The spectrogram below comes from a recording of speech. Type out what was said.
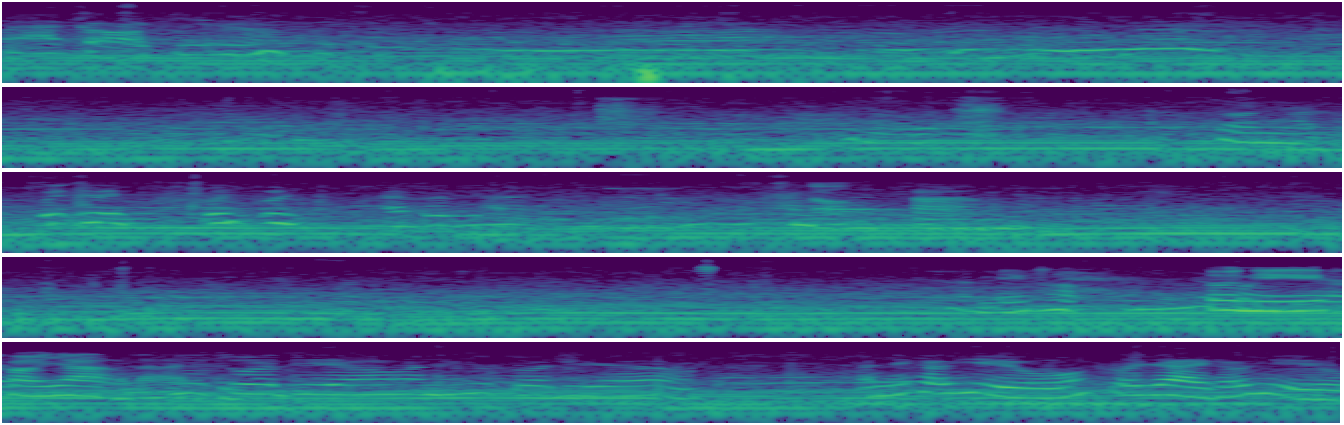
ม้าขอกิน ตัวนอุ้ยอุ้ยอุ้ยอุ้ยเอาตัวนี้มาน้องตามอันนี้เขาตัวนี้เขาอยากได้คือตัวเดียว อันนี้คือตัวเดียว อันนี้เขาหิว ตัวใหญ่เขาหิว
